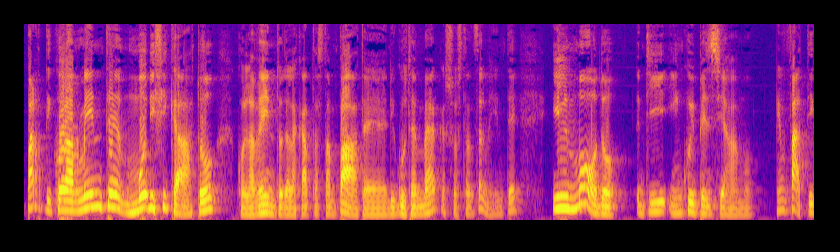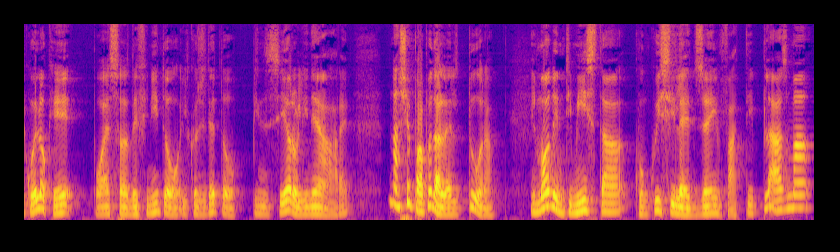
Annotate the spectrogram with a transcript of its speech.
particolarmente modificato con l'avvento della carta stampata di Gutenberg sostanzialmente il modo di, in cui pensiamo. Infatti quello che può essere definito il cosiddetto pensiero lineare nasce proprio dalla lettura. Il modo intimista con cui si legge, infatti, plasma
